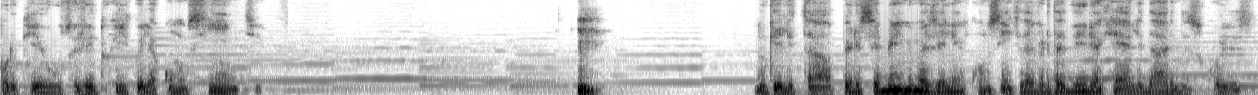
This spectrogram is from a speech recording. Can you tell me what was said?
Porque o sujeito rico, ele é consciente do que ele está percebendo, mas ele é inconsciente da verdadeira realidade das coisas.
